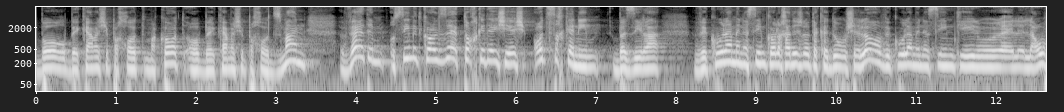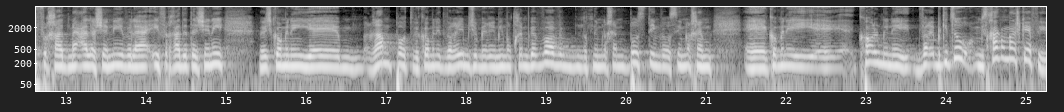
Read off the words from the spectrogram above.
הבור בכמה שפחות מכות או בכמה שפחות זמן, ואתם עושים את כל זה תוך כדי שיש עוד שחקנים בזירה, וכולם מנסים, כל אחד יש לו את הכדור שלו, וכולם מנסים כאילו לעוף אחד מעל השני ולהעיף אחד את השני, ויש כל מיני אה, רמפות וכל מיני דברים שמרימים אתכם גבוה ונותנים לכם בוסטים ועושים לכם אה, כל מיני, אה, כל מיני דברים. בקיצור, משחק ממש כיפי,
